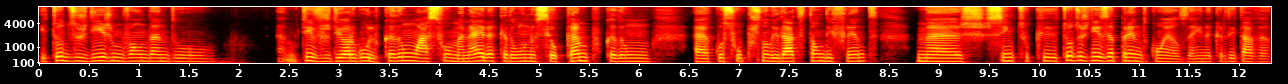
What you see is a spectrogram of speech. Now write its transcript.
e todos os dias me vão dando ah, motivos de orgulho, cada um à sua maneira, cada um no seu campo, cada um uh, com a sua personalidade tão diferente, mas sinto que todos os dias aprendo com eles, é inacreditável.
